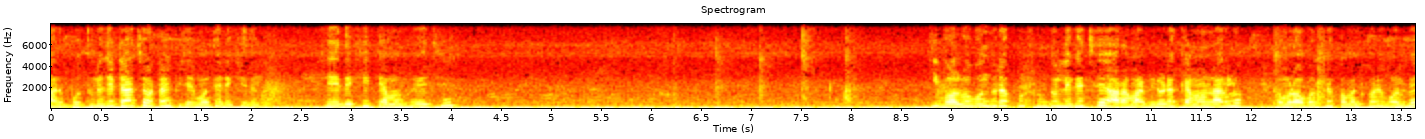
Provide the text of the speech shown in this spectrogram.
আর বোতলে যেটা আছে ওটা আমি ফ্রিজের মধ্যে রেখে দেবো। খেয়ে দেখি কেমন হয়েছে। কি বলব বন্ধুরা খুব সুন্দর লেগেছে আর আমার ভিডিওটা কেমন লাগল তোমরা অবশ্যই কমেন্ট করে বলবে।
